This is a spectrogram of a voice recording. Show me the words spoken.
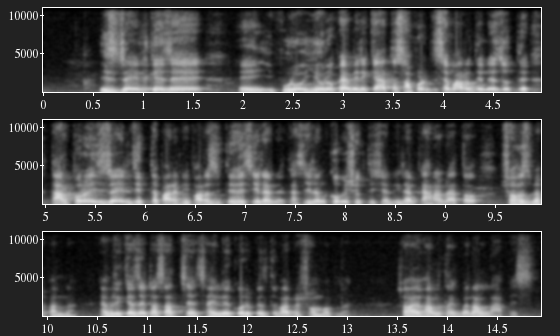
ইসরায়েলকে যে এই পুরো ইউরোপ, আমেরিকা এত সাপোর্ট দিচ্ছে বারো দিনের যুদ্ধে তারপরে ইসরায়েল জিততে পারেনি, পরাজিত হয়েছে ইরানের কাছে। ইরান খুবই শক্তিশালী। ইরানকে হারানো এত সহজ ব্যাপার না। আমেরিকা যেটা চাচ্ছে চাইলে করে ফেলতে পারবে, সম্ভব না। সবাই ভালো থাকবেন। আল্লাহ হাফেজ।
